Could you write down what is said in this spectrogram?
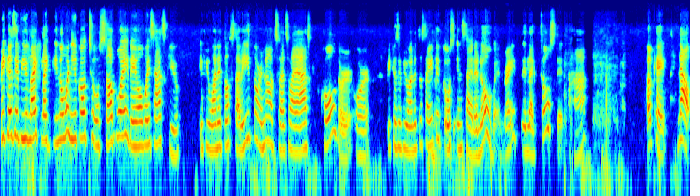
Because if you like, like, you know, when you go to a Subway, they always ask you if you wanted tostadito or not. So that's why I ask cold or, or because if you wanted tostadito, it goes inside an oven, right? They like toast it. Huh? Okay. Now,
